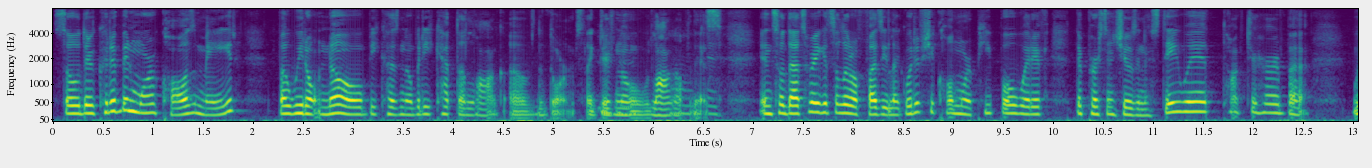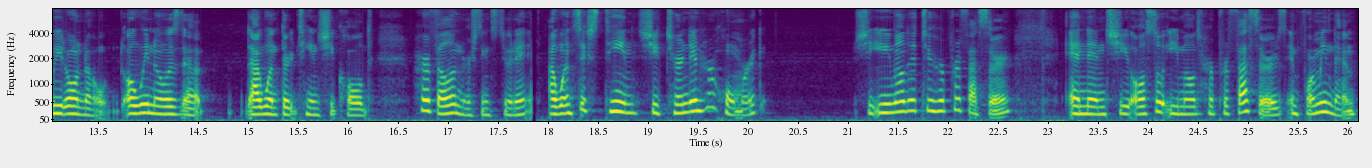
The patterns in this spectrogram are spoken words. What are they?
So there could have been more calls made, but we don't know because nobody kept a log of the dorms. Like there's no mm-hmm. log of oh, this. And so that's where it gets a little fuzzy. Like what if she called more people? What if the person she was going to stay with talked to her? But we don't know. All we know is that at 113 she called her fellow nursing student. At 116 she turned in her homework. She emailed it to her professor and then she also emailed her professors informing them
